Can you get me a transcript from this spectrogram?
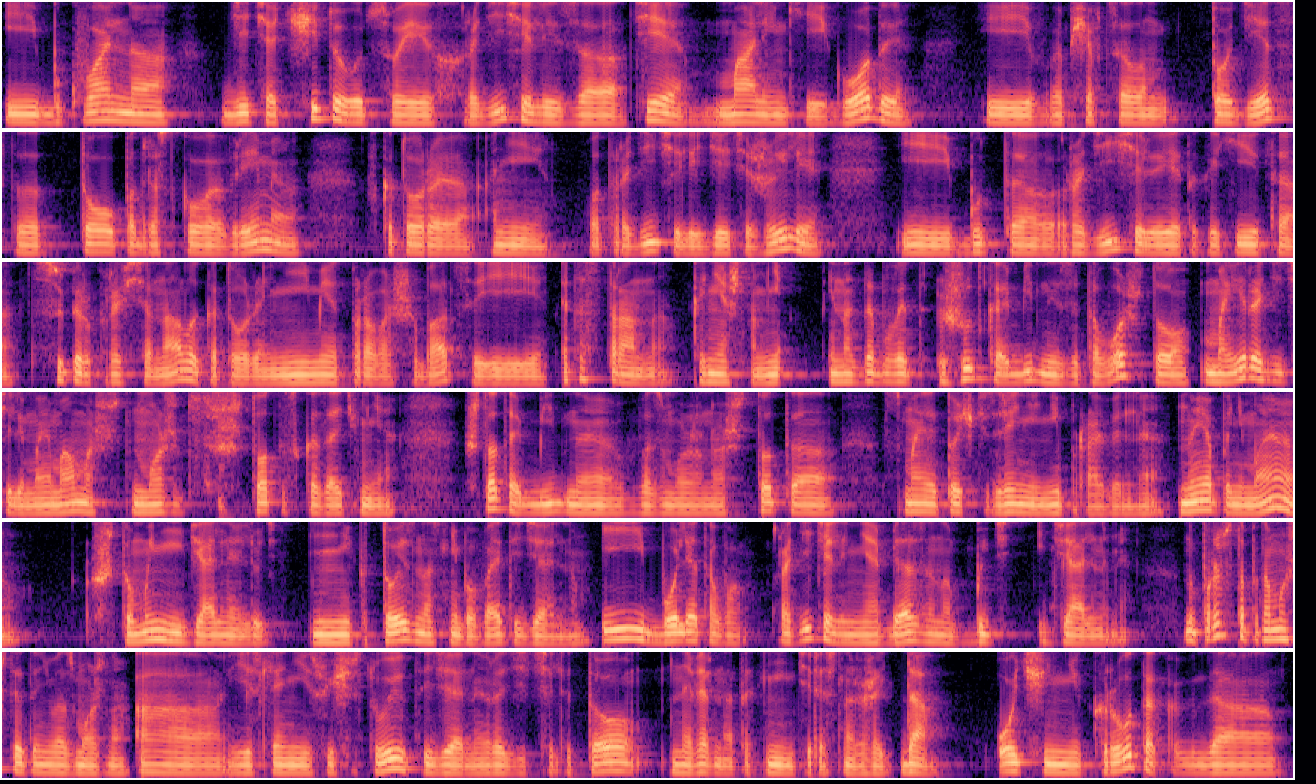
и буквально дети отчитывают своих родителей за те маленькие годы и вообще в целом то детство, то подростковое время, в которое они, вот родители и дети жили, и будто родители это какие-то суперпрофессионалы, которые не имеют права ошибаться, и это странно. Конечно, мне иногда бывает жутко обидно из-за того, что мои родители, моя мама может что-то сказать мне. Что-то обидное, возможно, что-то с моей точки зрения неправильное. Но я понимаю, что мы не идеальные люди. Никто из нас не бывает идеальным. И более того, родители не обязаны быть идеальными. Ну, просто потому, что это невозможно. А если они и существуют, идеальные родители, то, наверное, так неинтересно жить. Да, очень не круто, когда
